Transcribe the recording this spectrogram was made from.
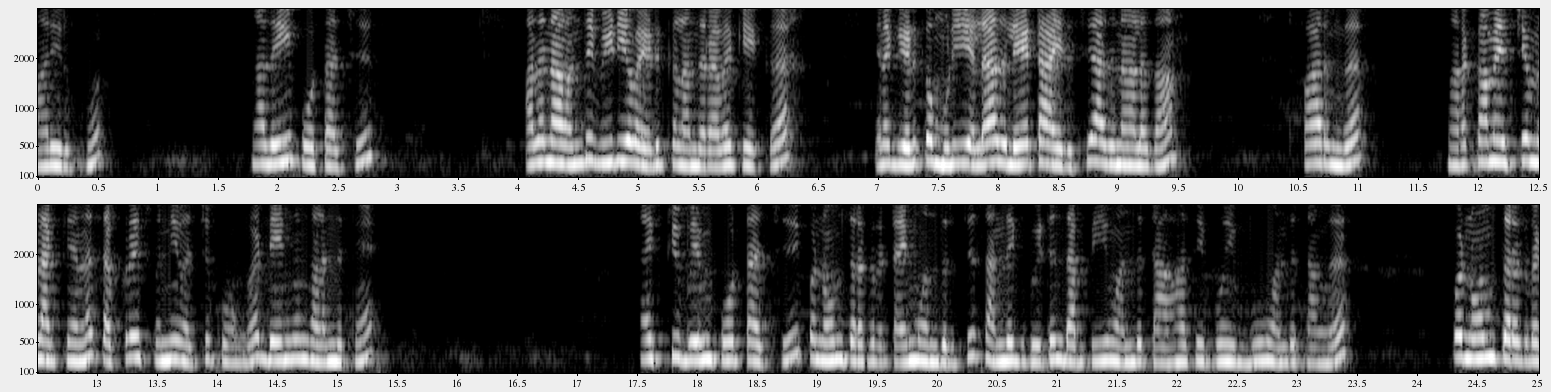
மாதிரி இருக்கும். அதையும் போட்டாச்சு. அதை நான் வந்து வீடியோவை எடுக்கலை அந்த ரவை கேக்கை. எனக்கு எடுக்க முடியலை அது லேட் ஆயிடுச்சு அதனால தான். பாருங்கள் மறக்காமல் எஸ்டிஎம் லாக் சேனலை சப்ஸ்கிரைப் பண்ணி வச்சுக்கோங்க. டேங்கும் கலந்துட்டேன். ஐஸ் க்யூபையும் போட்டாச்சு. இப்போ நோம்பு திறக்கிற டைம் வந்துருச்சு. சந்தைக்கு போயிட்டு தம்பியும் வந்துட்டான் ஹாசிப்பும் இப்பும் வந்துட்டாங்க. இப்போ நோம்பு திறக்கிற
